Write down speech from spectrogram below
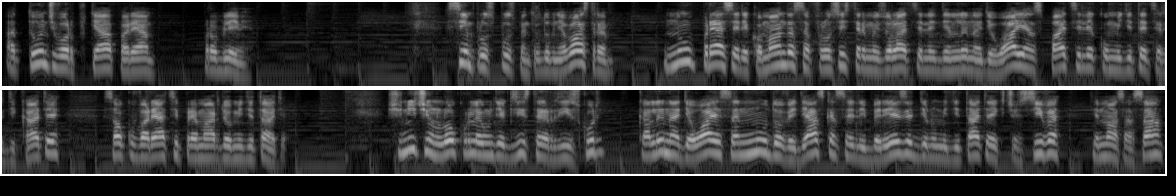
atunci vor putea apărea probleme. Simplu spus pentru dumneavoastră, nu prea se recomandă să folosiți termoizolațiile din lână de oaie în spațiile cu umidități ridicate sau cu variații prea mari de umiditate. Și nici în locurile unde există riscuri ca lâna de oaie să nu dovedească să elibereze din umiditatea excesivă din masa sa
